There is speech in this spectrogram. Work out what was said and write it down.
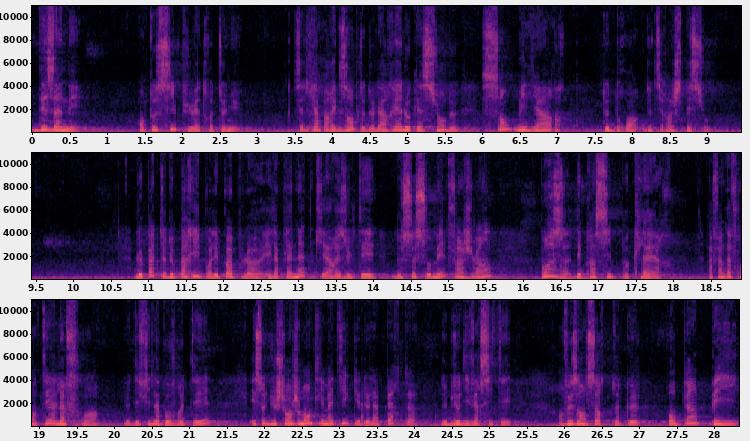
des années ont aussi pu être tenus. C'est le cas, par exemple, de la réallocation de 100 milliards de droits de tirage spéciaux. Le pacte de Paris pour les peuples et la planète, qui a résulté de ce sommet fin juin, pose des principes clairs afin d'affronter à la fois le défi de la pauvreté et ceux du changement climatique et de la perte de biodiversité, en faisant en sorte que aucun pays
